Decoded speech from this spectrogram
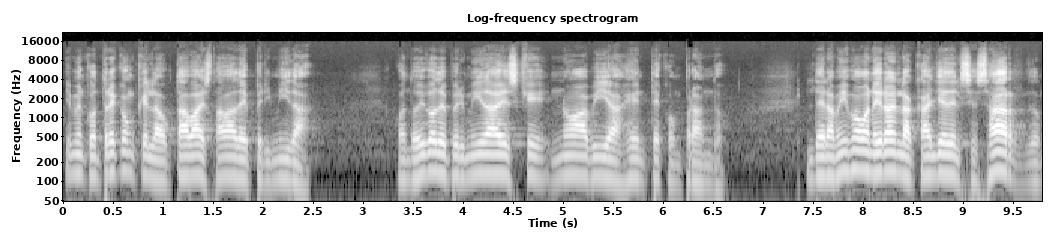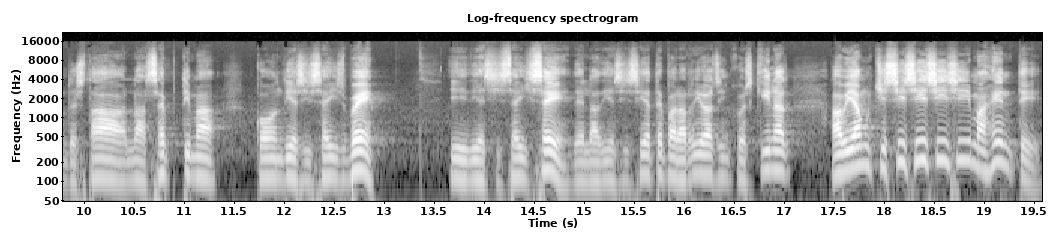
y me encontré con que la octava estaba deprimida. Cuando digo deprimida es que no había gente comprando. De la misma manera en la calle del Cesar, donde está la séptima con 16B y 16C, de la 17 para arriba, cinco esquinas, había muchísima gente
